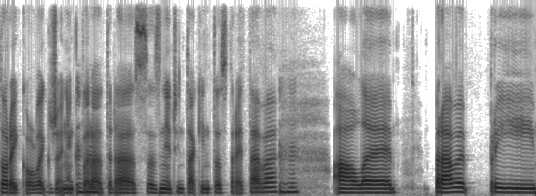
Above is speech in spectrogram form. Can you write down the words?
ktorejkoľvek žene, ktorá uh-huh. teda sa s niečím takýmto stretáva. Uh-huh. Ale práve pri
